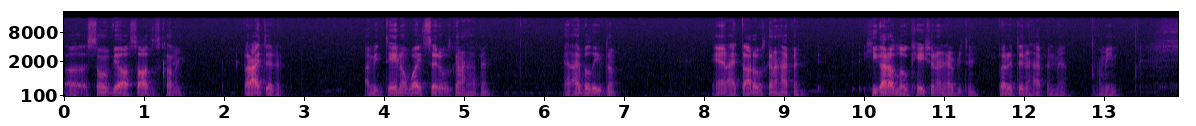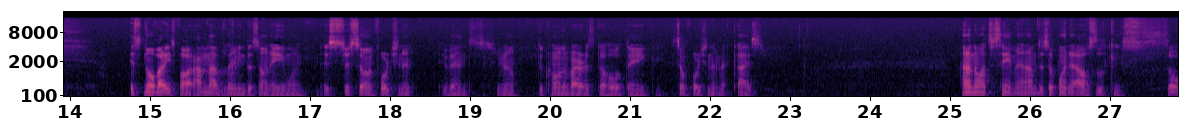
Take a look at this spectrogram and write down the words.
uh, some of y'all saw this coming, but I didn't. I mean, Dana White said it was gonna happen, and I believed him. And I thought it was gonna happen. He got a location and everything, but it didn't happen, man. I mean, it's nobody's fault. I'm not blaming this on anyone. It's just so unfortunate events, you know, the coronavirus, the whole thing. It's unfortunate, guys. I don't know what to say, man. I'm disappointed. I was looking so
